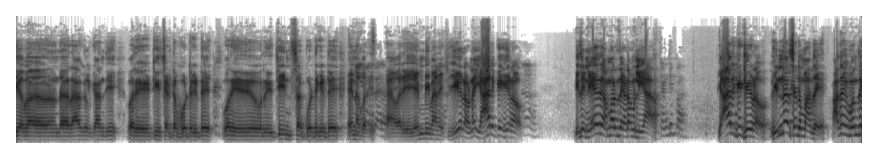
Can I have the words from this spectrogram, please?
இந்த ராகுல் காந்தி ஒரு டி ஷர்ட்டை போட்டுக்கிட்டு ஒரு ஒரு ஜீன்ஸை போட்டுக்கிட்டு என்ன ஒரு ஒரு எம்பி மேரேஜ் ஹீரோனா யாருக்கு ஹீரோ இது நேரு அமர்ந்த இடம் இல்லையா? கண்டிப்பா. யாருக்கு ஹீரோ? என்ன சினிமா அது? அது வந்து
